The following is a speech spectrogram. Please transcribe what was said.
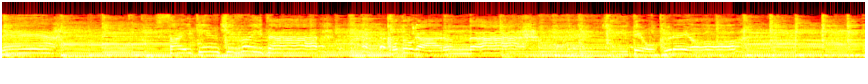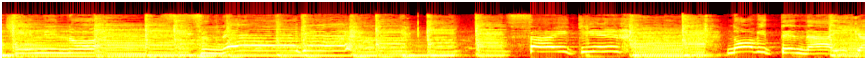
え。最近気づいたことがあるびてないか。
